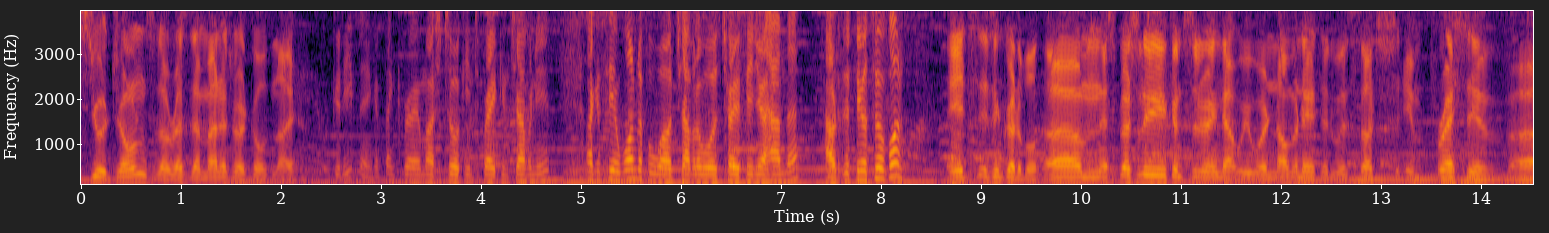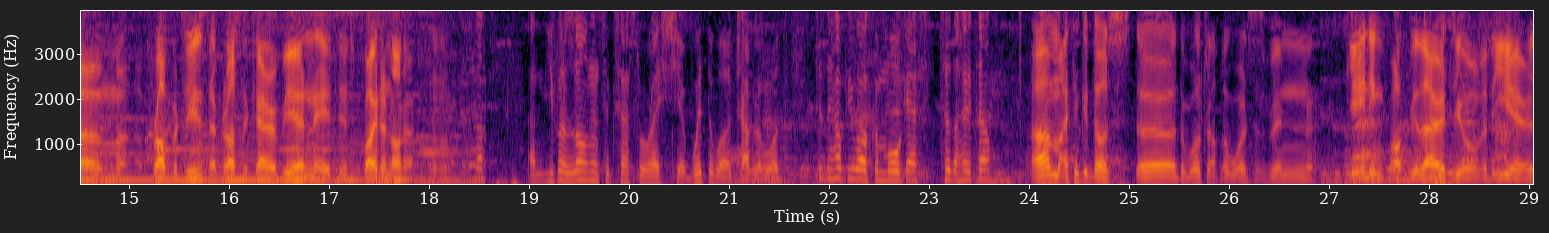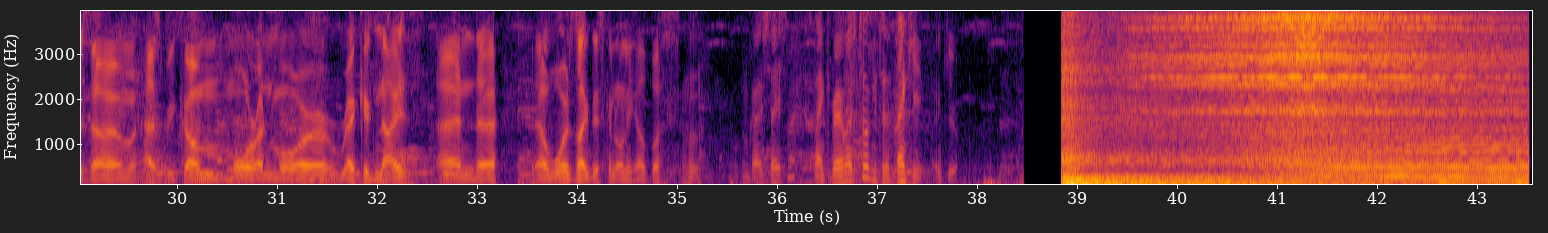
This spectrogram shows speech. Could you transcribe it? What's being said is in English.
Stuart Jones, the resident manager at GoldenEye. Good evening, and thank you very much for talking to Breaking Travel News. I can see a wonderful World Travel Awards trophy in your hand there. How does it feel to have won? It's, it's incredible, um, especially considering that we were nominated with such impressive um, properties across the Caribbean. It's, it's quite an honor. You've got a long and successful relationship with the World Travel Awards. Does it help you welcome more guests to the hotel? Um, I think it does. The, the World Travel Awards has been gaining popularity over the years, um, has become more and more recognized, and uh, awards like this can only help us. Congratulations. Thank you very much for talking to us. Thank you. Thank you.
